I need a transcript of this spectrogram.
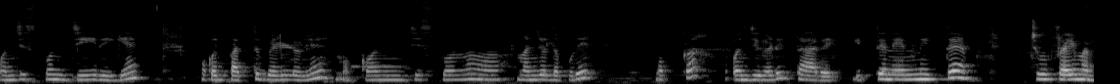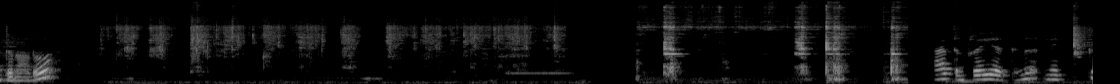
ಒಂಜಿ ಸ್ಪೂನ್ ಜೀರಿಗೆ ಒಂಜಿ ಪತ್ತು ಬೆಳ್ಳುಳ್ಳಿ ಬೊಕ ಒಂಜಿ ಸ್ಪೂನ್ ಮಂಜಲ್ದ ಪುಡಿ ಬೊಕ್ಕ ಒಂಜಿ ಗಡಿ ತಾರೆ. ಇತ್ತೆ ಎಣ್ಣೆ ಇತ್ತೆ ಚೂರು ಫ್ರೈ ಮಂತುನೋಡು ಆತನ ಫ್ರೈ ಆತನ ನೆಕ್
